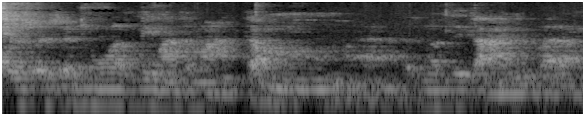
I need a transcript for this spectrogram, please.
terus terus mengerti macam-macam. Terus ngerti cara barang.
